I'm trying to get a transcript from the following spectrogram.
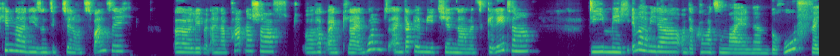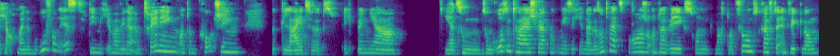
Kinder, die sind 17 und 20 äh, lebe in einer Partnerschaft, äh, habe einen kleinen Hund, ein Dackelmädchen namens Greta, die mich immer wieder, und da kommen wir zu meinem Beruf, welcher auch meine Berufung ist, die mich immer wieder im Training und im Coaching begleitet. Ich bin ja ja zum, zum großen Teil schwerpunktmäßig in der Gesundheitsbranche unterwegs und mache dort Führungskräfteentwicklung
